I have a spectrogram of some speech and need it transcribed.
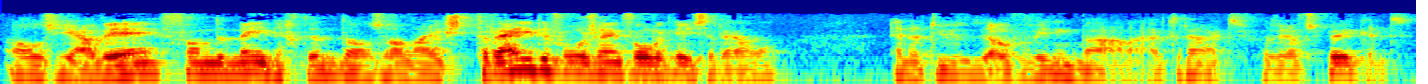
als Yahweh van de menigten. Dan zal hij strijden voor zijn volk Israël. En natuurlijk de overwinning behalen, uiteraard, vanzelfsprekend.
